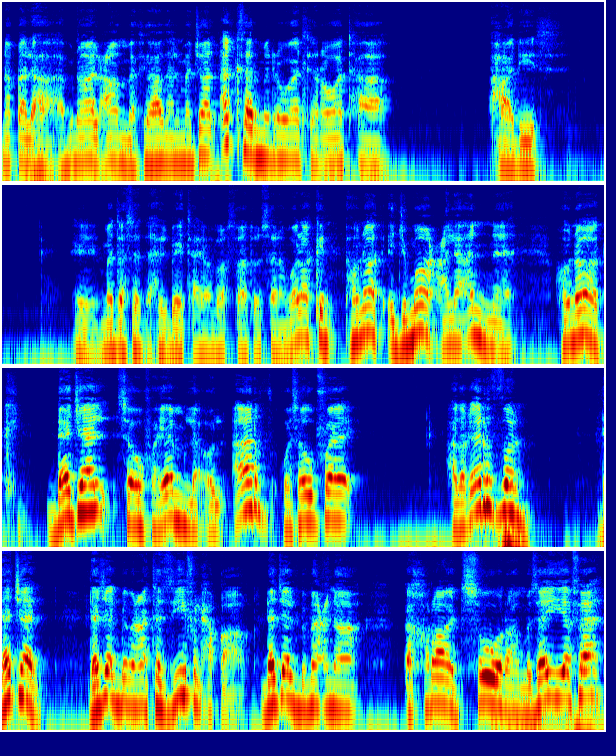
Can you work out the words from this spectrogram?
نقلها أبناء العامة في هذا المجال أكثر من روايات اللي روتها أحاديث إيه، مدرسة أهل البيت عليهم الصلاة والسلام. ولكن هناك إجماع على أن هناك دجل سوف يملأ الأرض وسوف هذا غير الظلم. دجل دجل بمعنى تزييف الحقائق دجل بمعنى إخراج صورة مزيفة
